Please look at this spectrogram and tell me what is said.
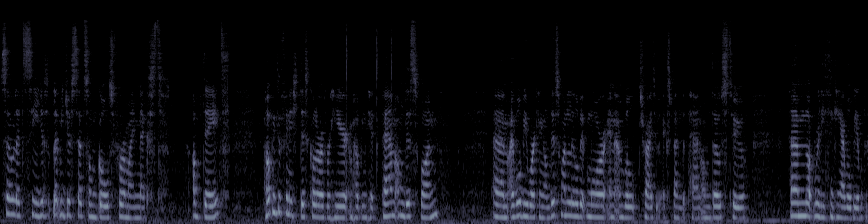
So let's see, just let me just set some goals for my next update. I'm hoping to finish this color over here. I'm hoping to hit pan on this one. Um, I will be working on this one a little bit more and I will try to expand the pan on those two. I'm not really thinking I will be able to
